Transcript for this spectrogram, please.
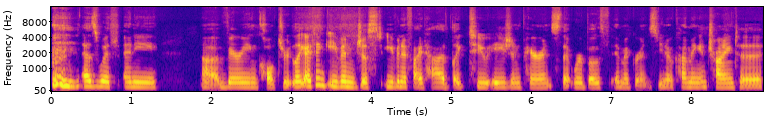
as with any uh, varying culture. Like I think even just even if I'd had like two Asian parents that were both immigrants, you know, coming and trying to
